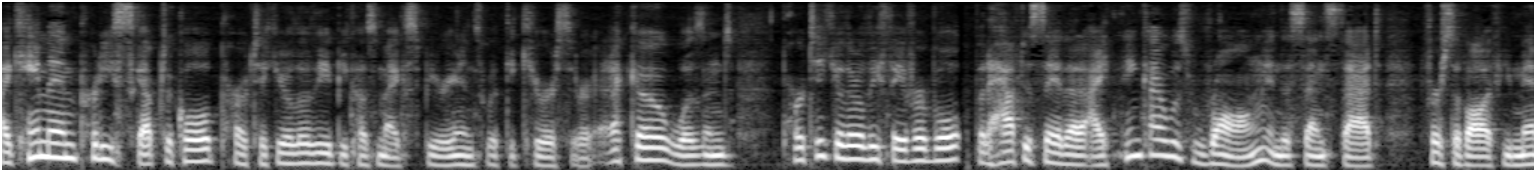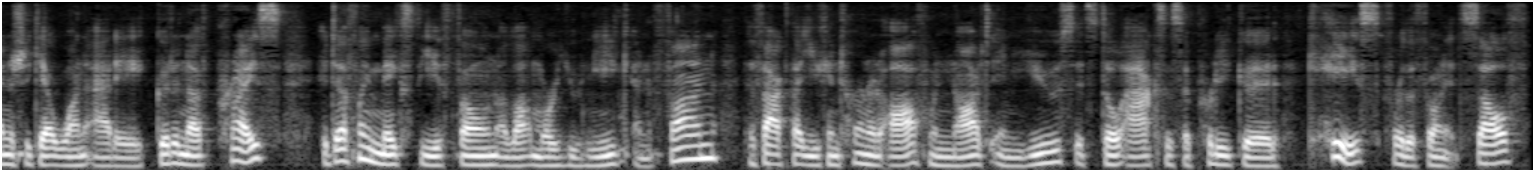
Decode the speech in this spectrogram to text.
I came in pretty skeptical, particularly because my experience with the Kyocera Echo wasn't particularly favorable, but I have to say that I think I was wrong in the sense that, first of all, if you manage to get one at a good enough price, it definitely makes the phone a lot more unique and fun. The fact that you can turn it off when not in use, it still acts as a pretty good case for the phone itself.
